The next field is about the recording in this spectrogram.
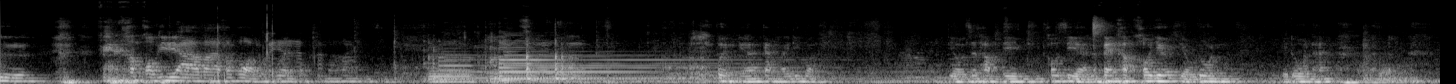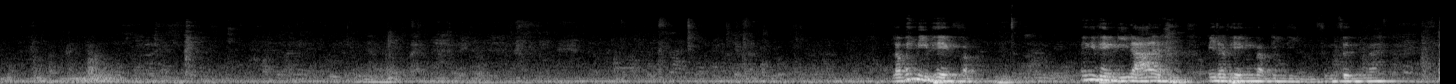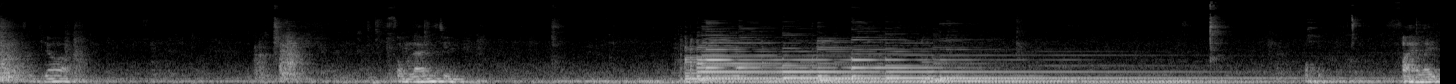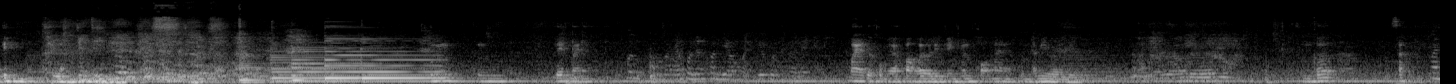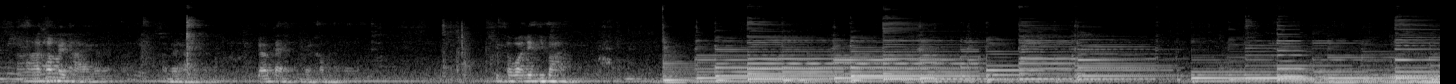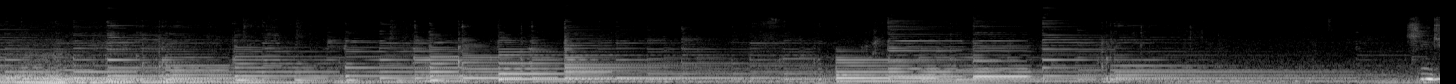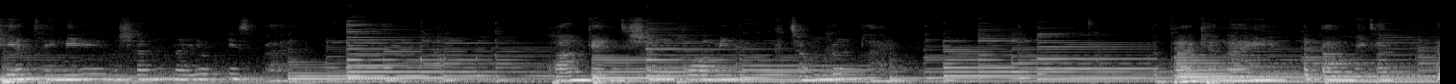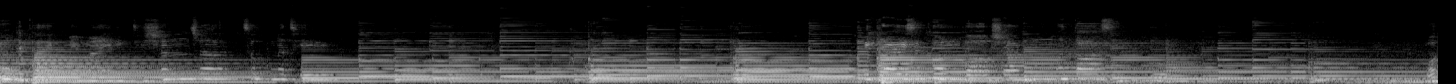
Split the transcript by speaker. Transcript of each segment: Speaker 1: คือ แฟนคลับของ TDR มาซัพพอร์ตเราด้วยขอบคุณมากๆจริงๆเปิดเนื้อกันไว้ดีกว่า เดี๋ยวจะทำเพลงเขาเสียแล้วแฟนคลับเขาเยอะเดี๋ยวโดนเดี๋ยวโดนนะฮะแล้วไม่มีเพลงแบบ ไม่มีเพลงดีด้าเลย มีแต่เพลงแบบดิ่งๆ ซึ้งๆนะสุดยอด ส มแล้วจริงๆโอ้โหฝ่ายไลติ้งขยันจริงๆคุณคุณเล่นไหม
Speaker 2: คุณคุณตอนนี้คุณเล่นคนเดียวเหมือนที่คุณเคยเล่น
Speaker 1: ไม่แต่ผมอยากฟังไวโอลินเพลงมันเพราะมากคุณถ้ามีไวโอลินคุณก็สัก
Speaker 2: มันมี
Speaker 1: อ่าท่อนท้ายๆก็ได้ท่อนท้ายๆก็ได้แล้วแต่คุณอยากทำอะไร คิดซะว่าเล่นที่บ้าน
